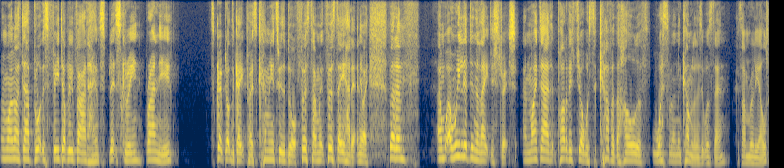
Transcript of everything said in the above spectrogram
And my, my dad brought this VW van home, split screen, brand new scraped on the gatepost, coming in through the door. First time, first day he had it. Anyway, but um, and, and, we lived in the Lake District, and my dad, part of his job was to cover the whole of Westmorland and Cumberland as it was then, because I'm really old,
